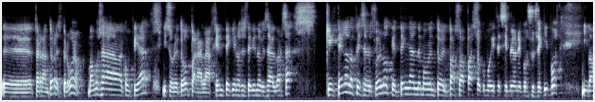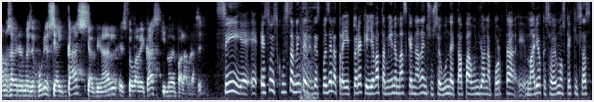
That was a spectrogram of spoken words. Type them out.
eh, Ferran Torres. Pero bueno, vamos a confiar y sobre todo para la gente que nos esté viendo que sea el Barça, que tengan los pies en el suelo, que tengan de momento el paso a paso, como dice Simeone, con sus equipos y vamos a ver en el mes de junio si hay cash, que al final esto va de cash y no de palabras. ¿eh? Sí, eso es justamente después de la trayectoria que lleva también más que nada en su segunda etapa un Joan Laporta, eh, Mario, que sabemos que quizás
